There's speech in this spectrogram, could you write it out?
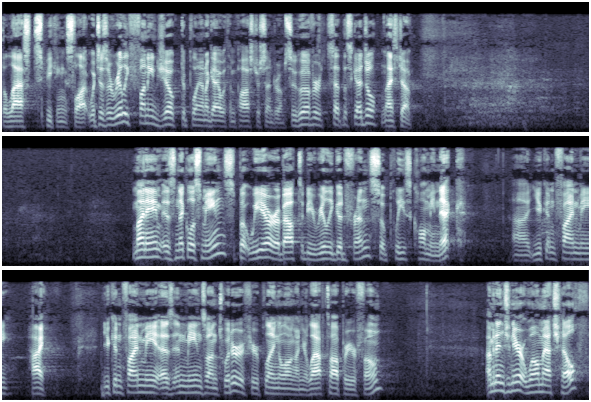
the last speaking slot, which is a really funny joke to play on a guy with imposter syndrome. So, whoever set the schedule, nice job. My name is Nickolas Means, but we are about to be really good friends, so please call me Nick. Uh, you can find me, hi. You can find me as nmeans on Twitter if you're playing along on your laptop or your phone. I'm an engineer at WellMatch Health.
